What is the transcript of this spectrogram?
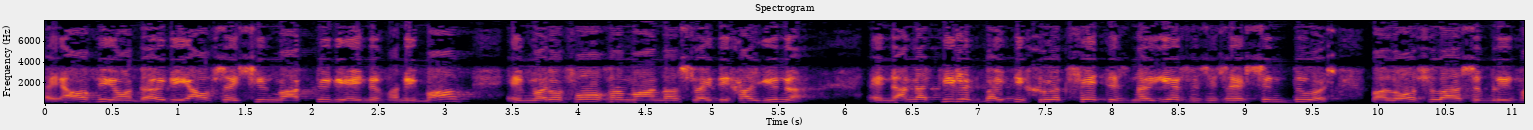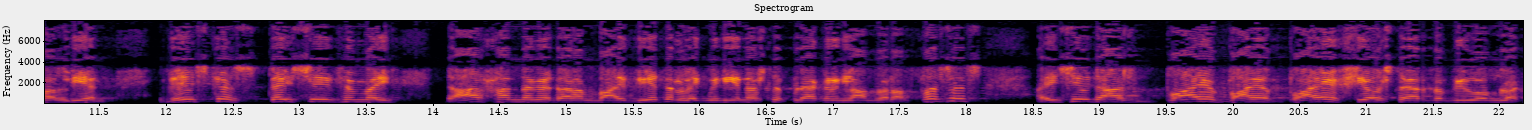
Hy elfie onthou die elf seisoen maak toe die einde van die maand en middel volgende maand dan sluit die galjoene. En dan natuurlik by die groot vet is nou eers as die seisoen doos, maar los hulle asseblief alleen. Weskus, jy sê vir my, daar gaan dinge daarom baie beter, lyk my die enigste plek in die land waar daar vis is. Hy sê daar's baie baie baie geelsterd op die oomblik.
